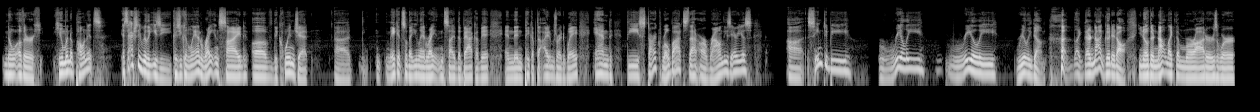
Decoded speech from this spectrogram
no other human opponents, it's actually really easy because you can land right inside of the Quinjet. Uh, make it so that you land right inside the back of it and then pick up the items right away. And the Stark robots that are around these areas uh, seem to be really, really, really dumb. like they're not good at all. You know, they're not like the Marauders were,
